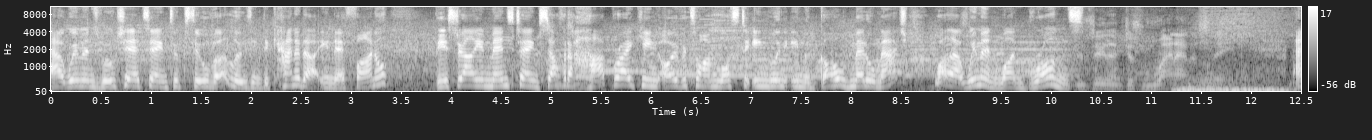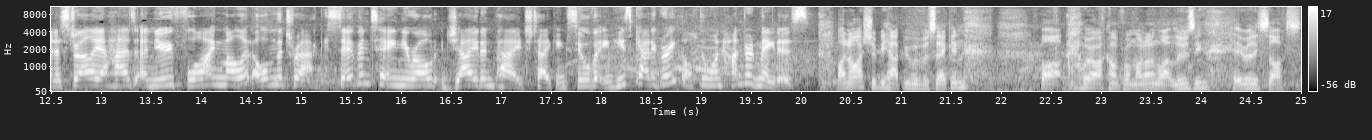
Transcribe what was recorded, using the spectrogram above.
Our women's wheelchair team took silver, losing to Canada in their final. The Australian men's team suffered a heartbreaking overtime loss to England in the gold medal match, while our women won bronze. New Zealand just ran out of steam. And Australia has a new flying mullet on the track. 17 year old Jaydon Page taking silver in his category of the 100 metres. I know I should be happy with a second, but where I come from, I don't like losing. It really sucks.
